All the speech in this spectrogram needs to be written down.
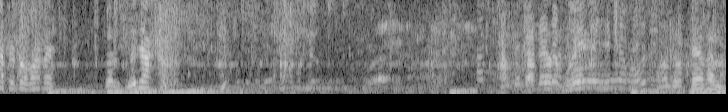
আছে তো ভাটে চল ঘুরে ধরতে না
